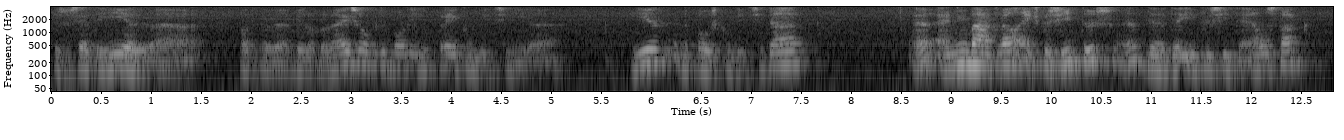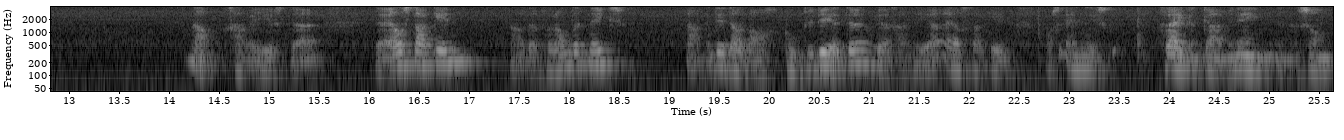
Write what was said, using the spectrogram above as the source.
Dus we zetten hier uh, wat we willen bewijzen over de body, de preconditie uh, hier en de postconditie daar. en nu maakt wel expliciet dus de, de impliciete L-stak. Nou, gaan we eerst de, de L-stak in. Nou, daar verandert niks. Nou, en dit hadden we al geconcludeerd. Hè? We gaan de L-stak in als n is gelijk aan k min 1 en een som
